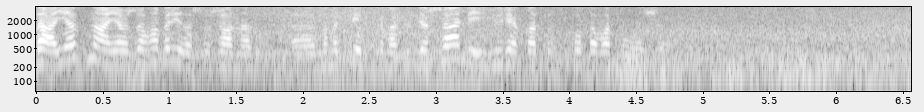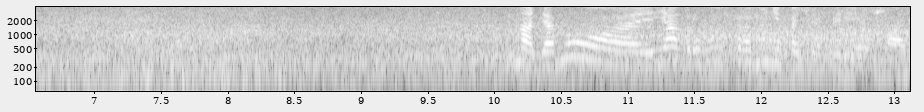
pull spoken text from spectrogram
Да, я знаю, я уже говорила, что Жанна э, Новосельцева задержали, и Юрия Кот- Котова тоже. Надя, ну, я в другую страну не хочу переезжать.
